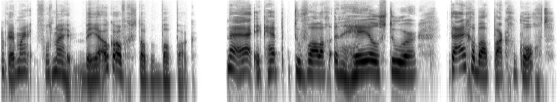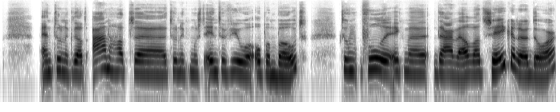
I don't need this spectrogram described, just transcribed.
okay, maar volgens mij ben jij ook overgestapt op badpak. Nee, ik heb toevallig een heel stoer tijgerbadpak gekocht. En toen ik dat aan had, uh, toen ik moest interviewen op een boot, toen voelde ik me daar wel wat zekerder door.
